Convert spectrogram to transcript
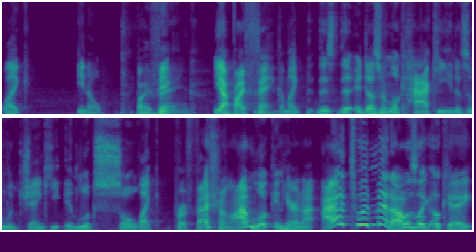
like, you know, By big- FAANG. yeah, by FAANG. I'm like, this. It doesn't look hacky. It doesn't look janky. It looks so like professional. I'm looking here, and I, I had to admit, I was like, okay,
